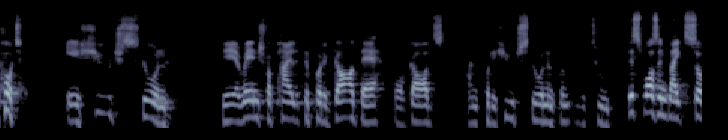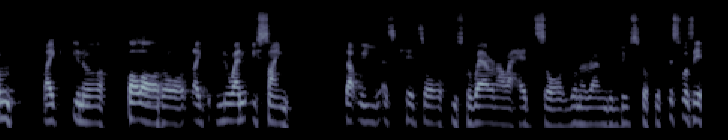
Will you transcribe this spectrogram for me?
put a huge stone. They arranged for Pilate to put a guard there, or guards, and put a huge stone in front of the tomb. This wasn't like some, like, you know, bollard or like no entry sign that we as kids all used to wear on our heads or run around and do stuff with. This was a,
